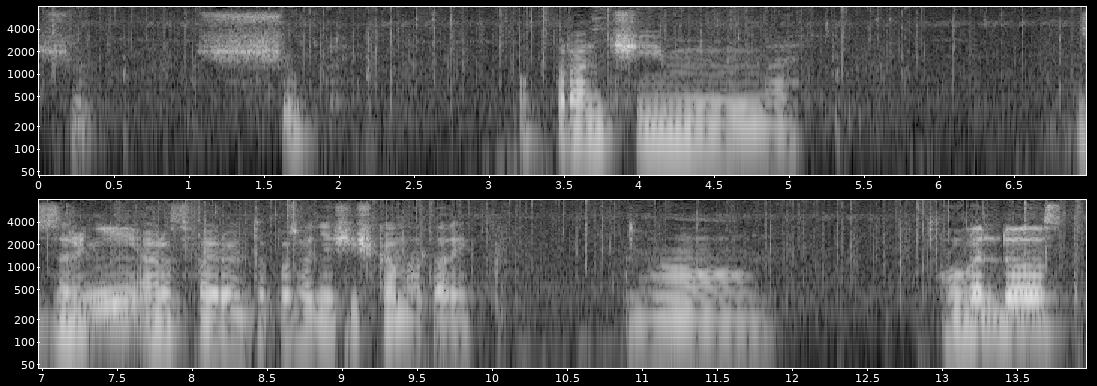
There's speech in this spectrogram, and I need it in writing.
Šup, šup. Oprančíme zrní a rozfajrujeme to pořádně šiškama tady. No, hoven dost,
